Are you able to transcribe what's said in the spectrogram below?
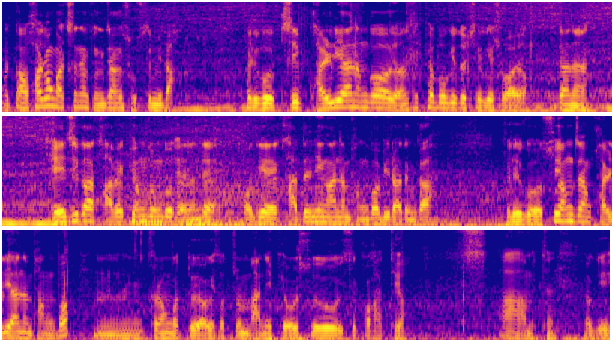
일단 활용 가치는 굉장히 좋습니다. 그리고 집 관리하는 거 연습해 보기도 되게 좋아요. 일단은 대지가 400평 정도 되는데 거기에 가드닝 하는 방법이라든가 그리고 수영장 관리하는 방법 음, 그런 것도 여기서 좀 많이 배울 수 있을 것 같아요. 아 아무튼 여기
